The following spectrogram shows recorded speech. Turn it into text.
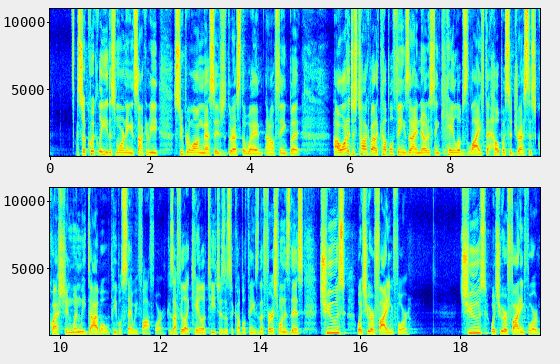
So, quickly this morning, it's not going to be a super long message the rest of the way, I don't think, but I want to just talk about a couple things that I noticed in Caleb's life that help us address this question when we die, what will people say we fought for? Because I feel like Caleb teaches us a couple things. And the first one is this choose what you are fighting for. Choose what you are fighting for.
